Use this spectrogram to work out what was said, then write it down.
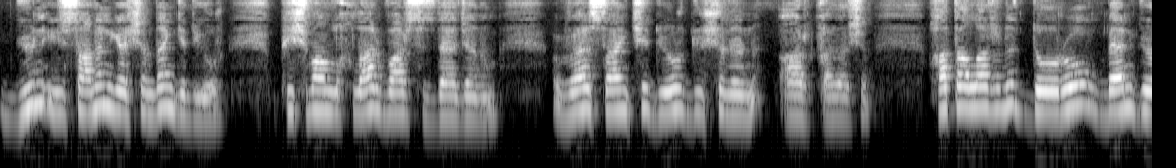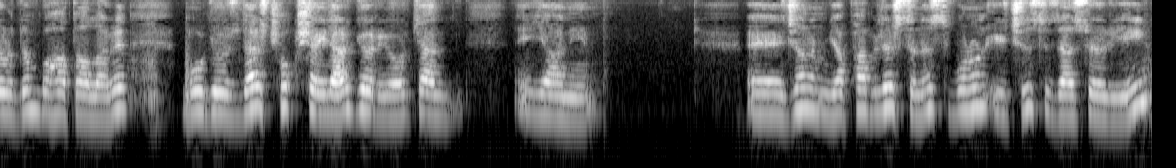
gün insanın yaşından gidiyor. Pişmanlıklar var sizde canım. Ve sanki diyor düşünün arkadaşım. Hatalarını doğru ben gördüm bu hataları. Bu gözler çok şeyler görüyorken yani e, canım yapabilirsiniz. Bunun için size söyleyeyim.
